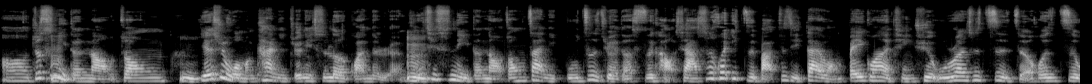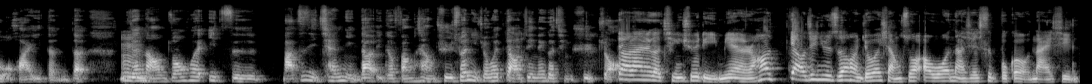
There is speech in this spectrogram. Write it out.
哦，就是你的脑中，嗯也许我们看你觉得你是乐观的人，可是嗯。其实你的脑中在你不自觉的思考下，是会一直把自己带往悲观的情绪，无论是自责或是自我怀疑等等，你的嗯脑中会一直把自己牵引到一个方向去，所以你就会掉进那个情绪中。掉在那个情绪里面，然后掉进去之后，你就会想说，哦，我哪些是不够有耐心？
